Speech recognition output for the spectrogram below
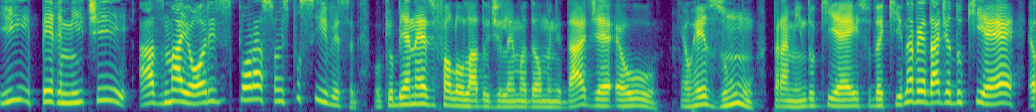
e permite as maiores explorações possíveis. Sabe? O que o Bianese falou lá do dilema da humanidade é, é o é o resumo para mim do que é isso daqui. Na verdade, é do que é. é.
